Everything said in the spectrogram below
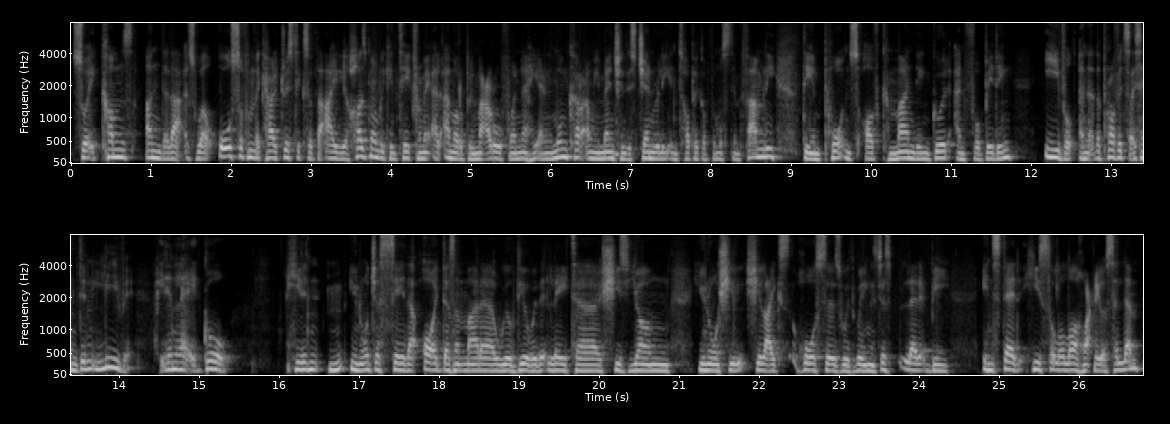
So it comes under that as well. Also from the characteristics of the ideal husband, we can take from it al-amr bil ma'ruf wa nahi al munkar, and we mentioned this generally in topic of the Muslim family, the importance of commanding good and forbidding evil, and that the Prophet didn't leave it He didn't let it go. He didn't, you know, just say that, oh, it doesn't matter, we'll deal with it later. She's young, you know, she she likes horses with wings, just let it be. Instead, he sallallahu alaihi wasallam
